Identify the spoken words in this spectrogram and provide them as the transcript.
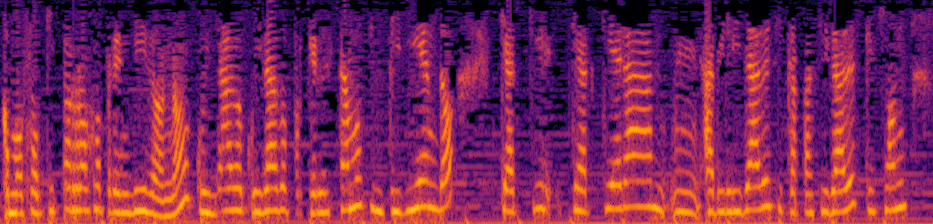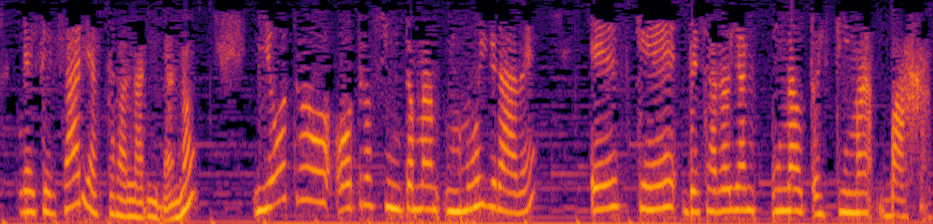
como foquito rojo prendido, ¿no? Cuidado, cuidado, porque le estamos impidiendo que, que adquiera mm, habilidades y capacidades que son necesarias para la vida, ¿no? Y otro, otro síntoma muy grave es que desarrollan una autoestima baja.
